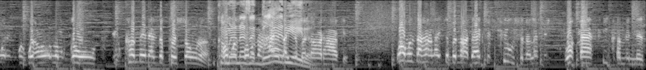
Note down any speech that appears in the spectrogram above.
with, with, with all them goals. You come in as a persona. Come in as a was the highlight to gladiator. Bernard Hopkins. What was the highlight to Bernard? The executioner. Let's see what mask he come in this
